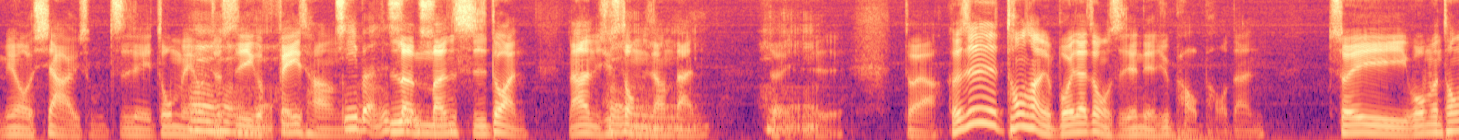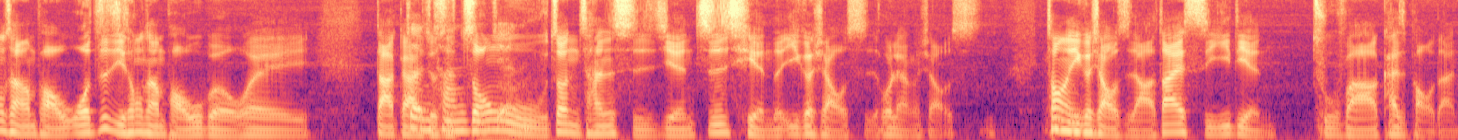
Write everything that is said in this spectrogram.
没有下雨什么之类都没有，嘿嘿嘿就是一个非常基本冷门时段，然后你去送一张单。对对对，对啊！可是通常也不会在这种时间点去跑跑单，所以我们通常跑，我自己通常跑 Uber，我会大概就是中午正餐时间之前的一个小时或两个小时，通常一个小时啊，嗯、大概十一点出发开始跑单，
